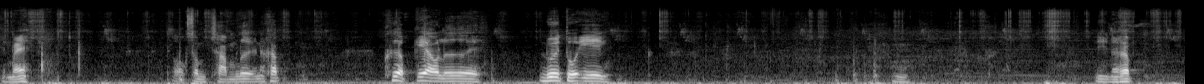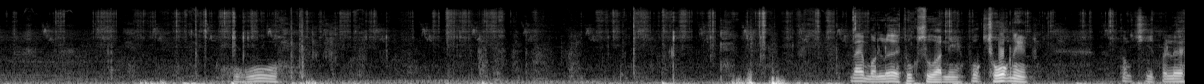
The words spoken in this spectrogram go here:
ห็นไหมออกฉ่ำเลยนะครับ เคลือบแก้วเลย ด้วยตัวเองนี่นะครับโอ้ได้หมดเลยทุกส่วนนี่พวกโชกนี่ ต้องฉีดไปเลย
